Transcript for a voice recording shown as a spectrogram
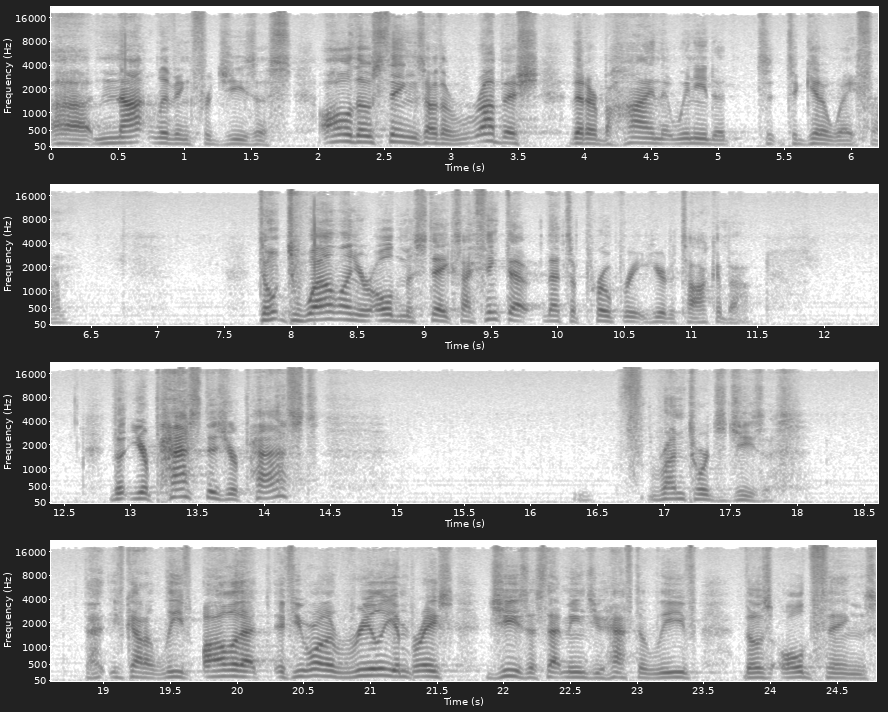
uh, not living for Jesus. All those things are the rubbish that are behind that we need to, to, to get away from. Don't dwell on your old mistakes. I think that that's appropriate here to talk about. That your past is your past. Run towards Jesus. That you've got to leave all of that. If you want to really embrace Jesus, that means you have to leave those old things,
